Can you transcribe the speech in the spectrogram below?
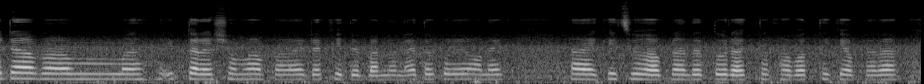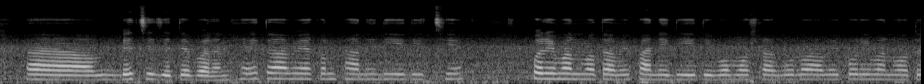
এটা ইফতারের সময় আপনারা এটা খেতে পারেন এত করে অনেক কিছু আপনাদের তৈরাক্ত খাবার থেকে আপনারা বেঁচে যেতে পারেন। এই তো আমি এখন পানি দিয়ে দিচ্ছি। পরিমাণ মতো আমি পানি দিয়ে দিব, মশলাগুলো আমি পরিমাণ মতো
